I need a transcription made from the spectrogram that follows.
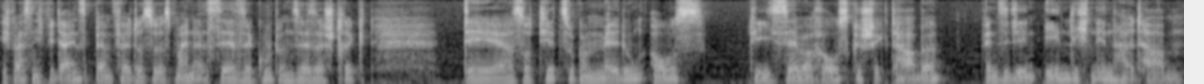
ich weiß nicht, wie dein Spamfilter so ist. Meiner ist sehr, sehr gut und sehr, sehr strikt. Der sortiert sogar Meldungen aus, die ich selber rausgeschickt habe, wenn sie den ähnlichen Inhalt haben.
